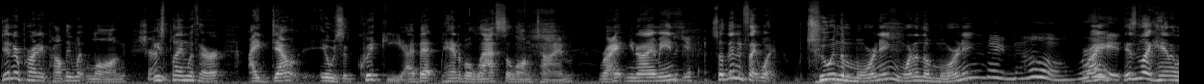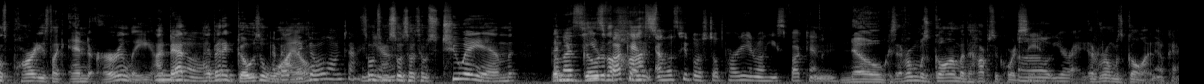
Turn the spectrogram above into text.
dinner party probably went long. Sure. He's playing with her. I doubt it was a quickie. I bet Hannibal lasts a long time, right? You know what I mean? Yeah. So then it's like what two in the morning, one in the morning, I know, right? right? Isn't like Hannibal's parties like end early? I bet. I bet it goes a bet they while. go a long time, So it's, yeah. so, so, so it's two a.m. Then unless you go to the fucking, hospital. unless people are still partying while he's fucking. No, because everyone was gone by the harpsichord scene. Oh, you're right, Everyone was gone. Okay.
